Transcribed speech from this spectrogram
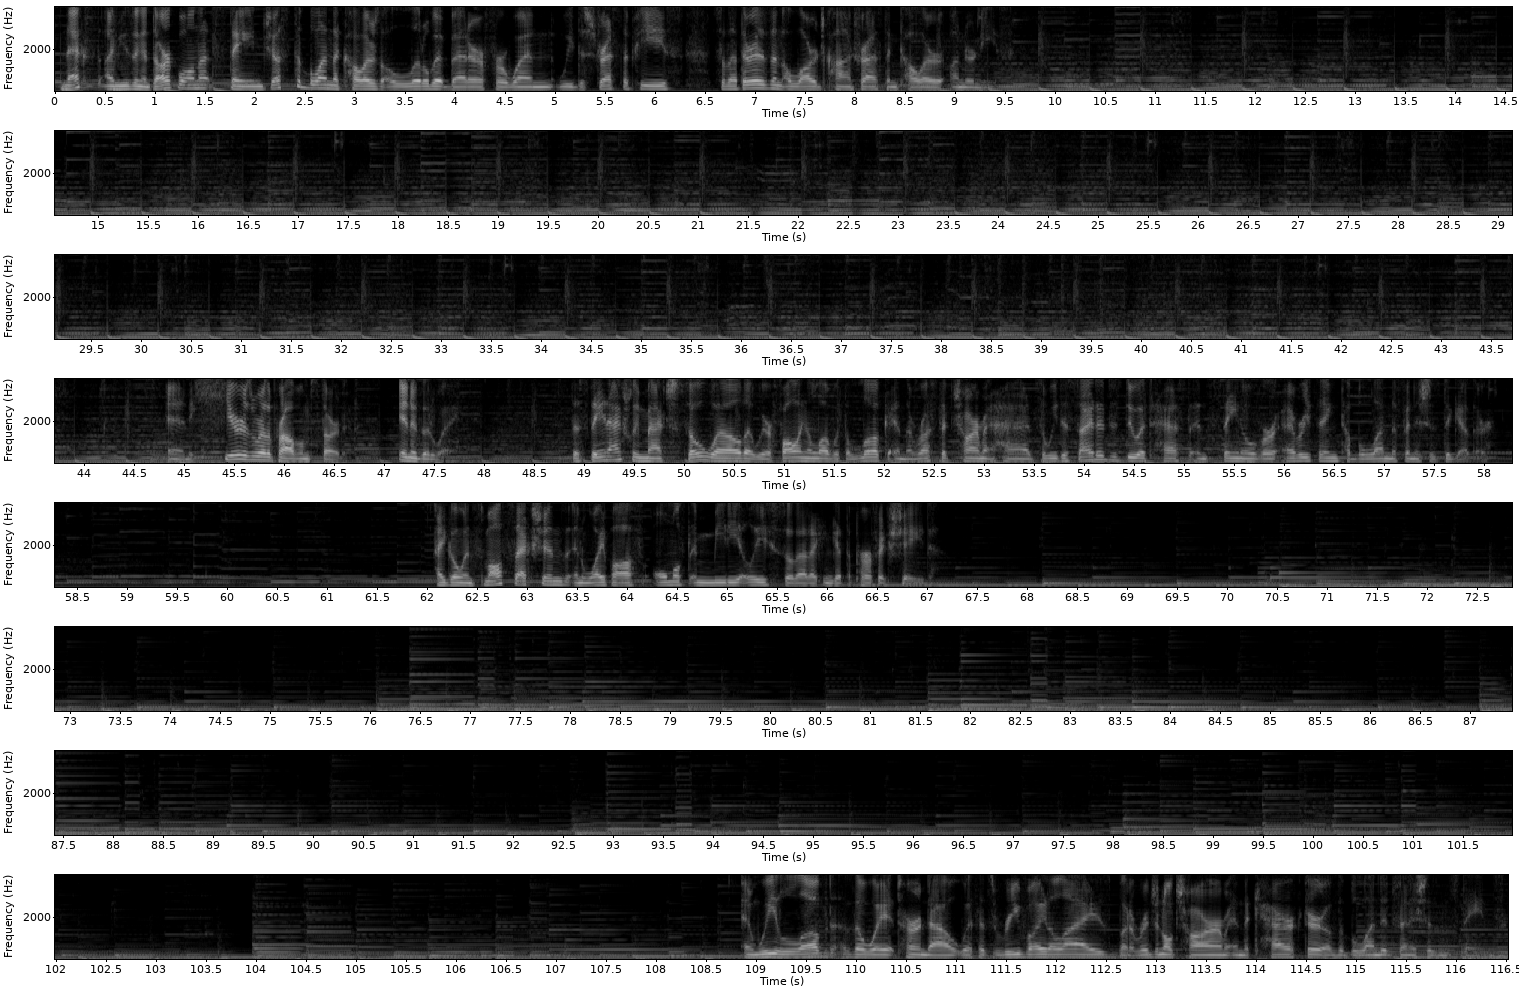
Next, I'm using a dark walnut stain just to blend the colors a little bit better for when we distress the piece so that there isn't a large contrast in color underneath. And here's where the problem started, in a good way. The stain actually matched so well that we were falling in love with the look and the rustic charm it had, so we decided to do a test and stain over everything to blend the finishes together. I go in small sections and wipe off almost immediately so that I can get the perfect shade. And we loved the way it turned out with its revitalized but original charm and the character of the blended finishes and stains.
